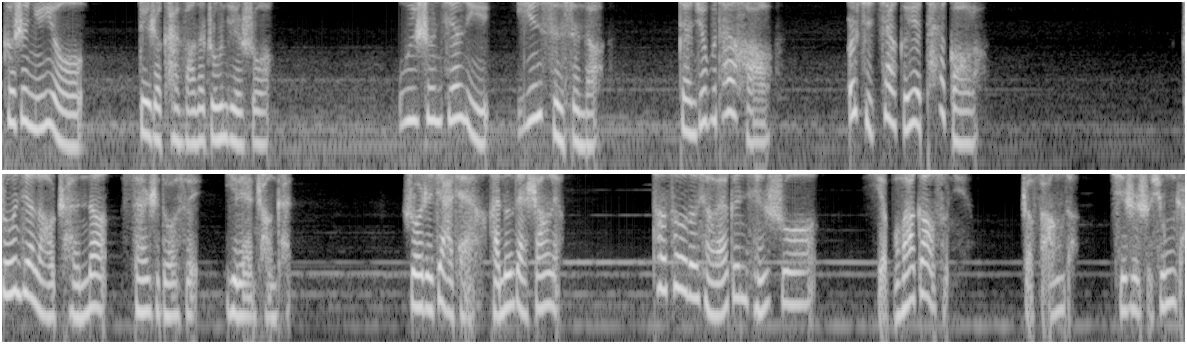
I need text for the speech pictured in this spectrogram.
可是女友对着看房的中介说：“卫生间里阴森森的，感觉不太好，而且价格也太高了。”中介老陈呢，三十多岁，一脸诚恳，说这价钱还能再商量。他凑到小白跟前说：“也不怕告诉你，这房子其实是凶宅。”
